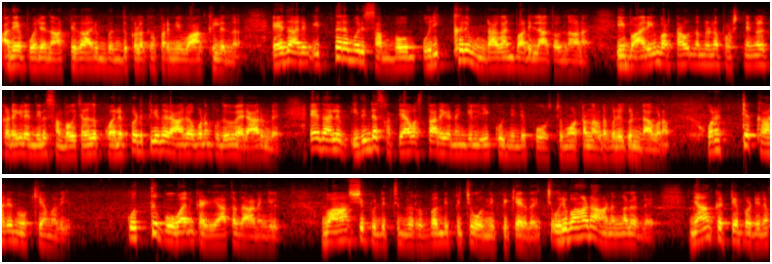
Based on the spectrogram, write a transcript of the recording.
അതേപോലെ നാട്ടുകാരും ബന്ധുക്കളൊക്കെ പറഞ്ഞ് വാക്കില്ലെന്ന്. ഏതായാലും ഇത്തരം ഒരു സംഭവം ഒരിക്കലും ഉണ്ടാകാൻ പാടില്ല. പാടില്ലാത്ത ഒന്നാണ്. ഈ ഭാര്യയും ഭർത്താവും തമ്മിലുള്ള പ്രശ്നങ്ങൾക്കിടയിൽ എന്തെങ്കിലും സംഭവിച്ചാൽ അത് കൊലപ്പെടുത്തിയെന്ന ഒരു ആരോപണം പൊതുവെ വരാറുണ്ട്. ഏതായാലും ഇതിന്റെ സത്യാവസ്ഥ അറിയണമെങ്കിൽ ഈ കുഞ്ഞിന്റെ പോസ്റ്റ്മോർട്ടം നടപടികൾ ഉണ്ടാവണം. ഒരൊറ്റ കാര്യം നോക്കിയാൽ മതി. ഒത്തുപോവാൻ കഴിയാത്തതാണെങ്കിൽ വാശി പിടിച്ച് നിർബന്ധിപ്പിച്ച് ഒന്നിപ്പിക്കരുത്. ഒരുപാട് ആണുങ്ങളുണ്ട്. ഞാൻ കെട്ടിയ പെണ്ണിനെ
